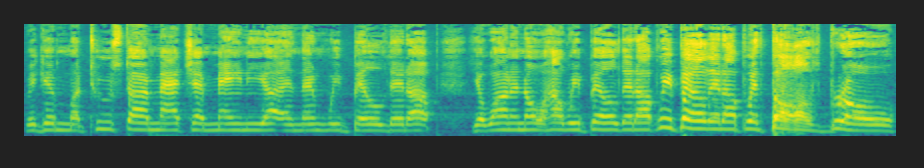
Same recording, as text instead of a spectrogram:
we give them a two star match at Mania and then we build it up. You want to know how we build it up? We build it up with balls, bro.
